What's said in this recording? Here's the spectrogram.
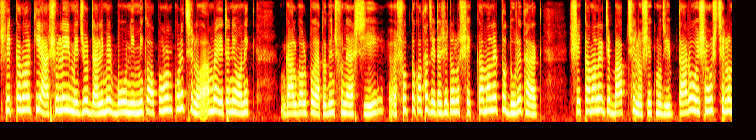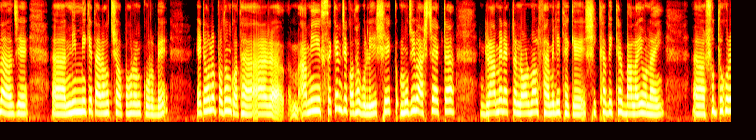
শেখ কামাল কি আসলেই মেজর ডালিমের বউ নিম্মিকে অপহরণ করেছিল? আমরা এটা নিয়ে অনেক গালগল্প এতদিন শুনে আসছি। সত্য কথা যেটা সেটা হলো শেখ কামালের তো দূরে থাক, শেখ কামালের যে বাপ ছিল শেখ মুজিব তারও ওই সাহস ছিল না যে নিম্মিকে তারা হচ্ছে অপহরণ করবে। এটা হলো প্রথম কথা। আর আমি সেকেন্ড যে কথা বলি শেখ মুজিব আসছে একটা গ্রামের একটা নর্মাল ফ্যামিলি থেকে, শিক্ষা-দীক্ষার বালাইও নাই। শুদ্ধ করে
